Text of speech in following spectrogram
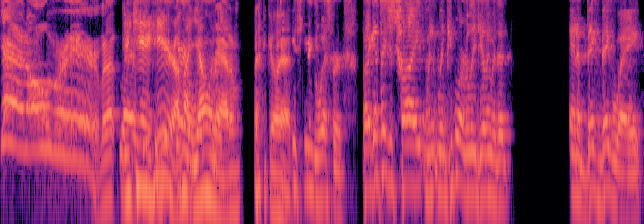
get over here. But I, Yeah, you can't hear. I'm not yelling whisper. at him. go ahead. he's hearing a whisper. But I guess I just try when, when people are really dealing with it in a big, big way,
